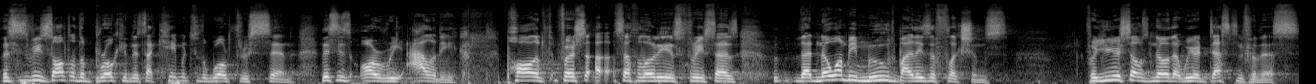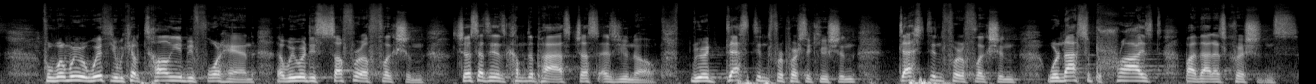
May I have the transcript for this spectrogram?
This is the result of the brokenness that came into the world through sin. This is our reality. Paul in 1 Thessalonians 3 says that no one be moved by these afflictions. For you yourselves know that we are destined for this. For when we were with you, we kept telling you beforehand that we were to suffer affliction, just as it has come to pass, just as you know. We are destined for persecution, destined for affliction. We're not surprised by that as Christians.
